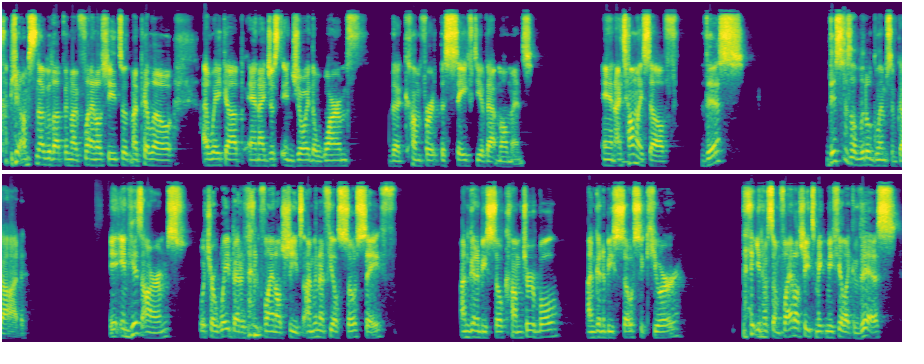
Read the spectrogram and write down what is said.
you know, I'm snuggled up in my flannel sheets with my pillow. I wake up and I just enjoy the warmth, the comfort, the safety of that moment. And I tell myself, this, this is a little glimpse of God. In, in his arms, which are way better than flannel sheets, I'm going to feel so safe. I'm going to be so comfortable. I'm going to be so secure. you know, some flannel sheets make me feel like this.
